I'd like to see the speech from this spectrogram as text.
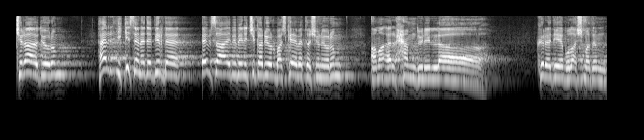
kira ödüyorum. Her iki senede bir de ev sahibi beni çıkarıyor başka eve taşınıyorum. Ama elhamdülillah krediye bulaşmadım.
